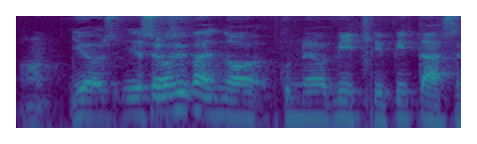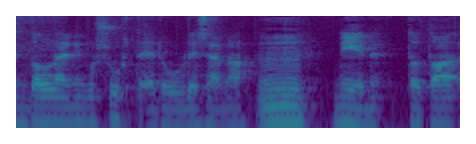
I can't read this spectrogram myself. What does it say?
On. Joo, ja se on hyvä, että no, kun ne viittii pitää sen tolleen niin kuin suht edullisena, mm. niin tota,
